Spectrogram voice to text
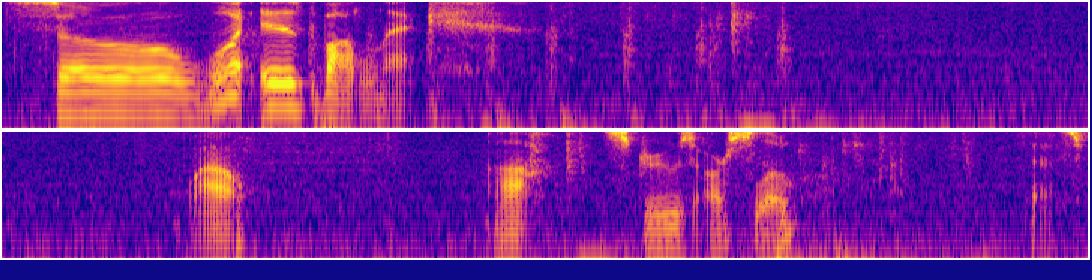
So what is the bottleneck? Wow. Ah, screws are slow. That's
